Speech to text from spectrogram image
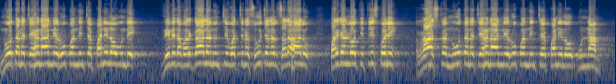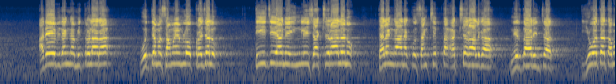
నూతన చిహ్నాన్ని రూపొందించే పనిలో ఉంది. వివిధ వర్గాల నుంచి వచ్చిన సూచనలు సలహాలు పరిగణలోకి తీసుకొని రాష్ట్ర నూతన చిహ్నాన్ని రూపొందించే పనిలో ఉన్నాం. అదేవిధంగా మిత్రులారా ఉద్యమ సమయంలో ప్రజలు టీజీ అనే ఇంగ్లీష్ అక్షరాలను తెలంగాణకు సంక్షిప్త అక్షరాలుగా నిర్ధారించారు. యువత తమ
